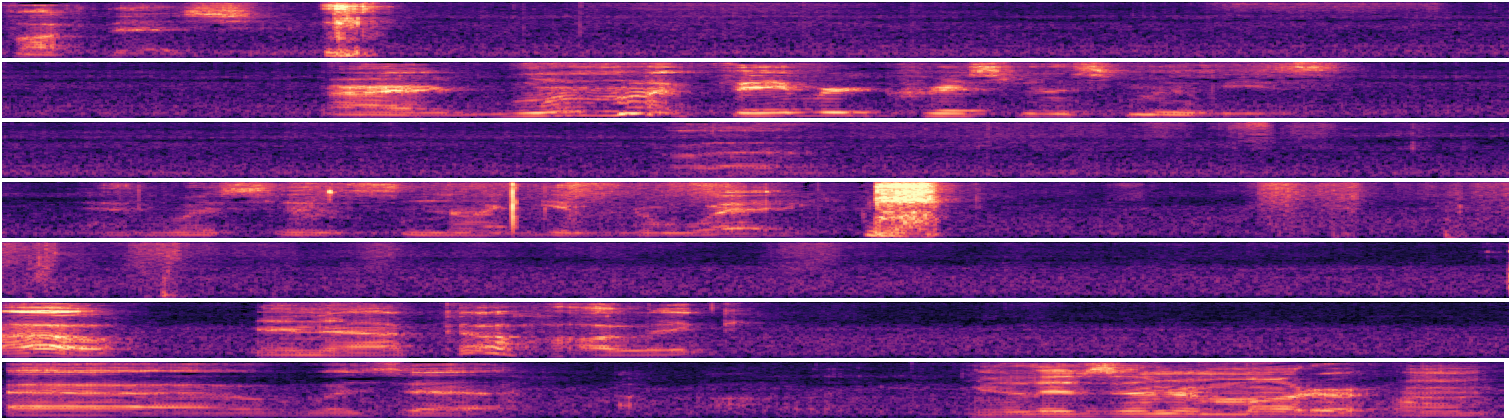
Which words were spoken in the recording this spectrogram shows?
Fuck that shit. Alright, one of my favorite Christmas movies. Uh, how do I say this and not give it away? oh, an alcoholic uh, was uh, he lives in a motorhome.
